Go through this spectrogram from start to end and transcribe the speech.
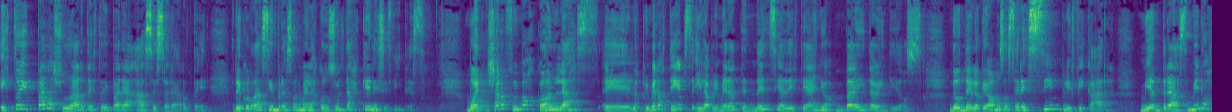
Estoy para ayudarte, estoy para asesorarte. Recordá siempre hacerme las consultas que necesites. Bueno, ya nos fuimos con las, eh, los primeros tips y la primera tendencia de este año 2022 donde lo que vamos a hacer es simplificar. Mientras menos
